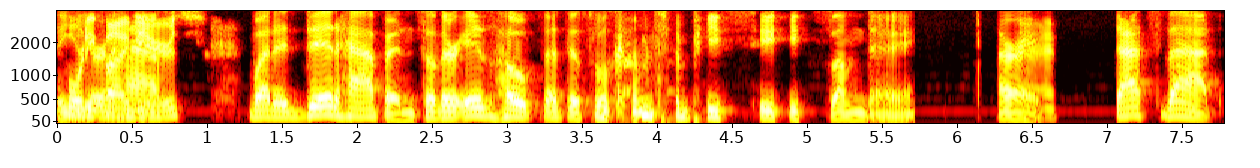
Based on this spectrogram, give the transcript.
and a 45 half, years. but it did happen. So there is hope that this will come to PC someday. All right. Okay. That's that.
